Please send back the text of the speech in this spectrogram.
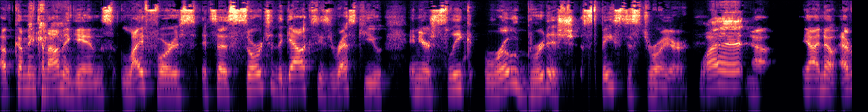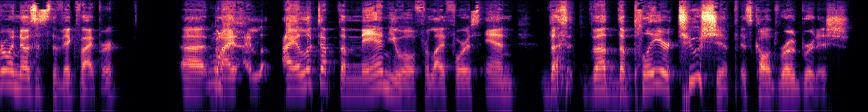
Upcoming Konami games. Life Force. It says soar to the galaxy's rescue in your sleek Lord British space destroyer. What? Yeah, yeah, I know. Everyone knows it's the Vic Viper. Uh, but I, I, I looked up the manual for Life Force, and the the the player two ship is called Lord British.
